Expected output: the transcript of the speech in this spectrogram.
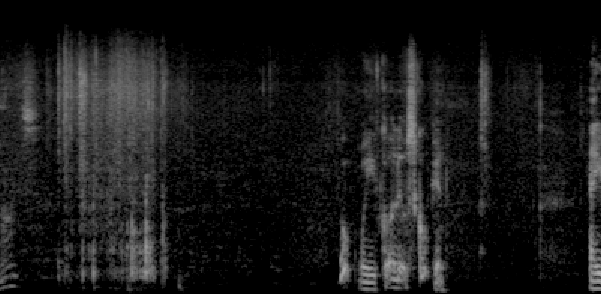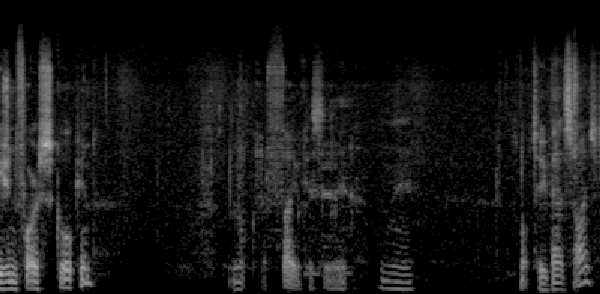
Nice. Oh, we've got a little scorpion. Asian forest scorpion. Not the focus, is it? No. Not too bad size.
